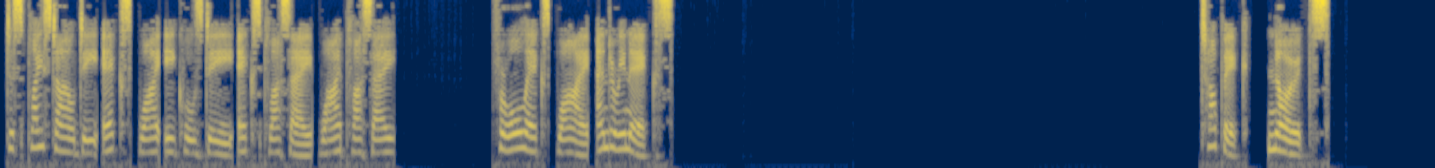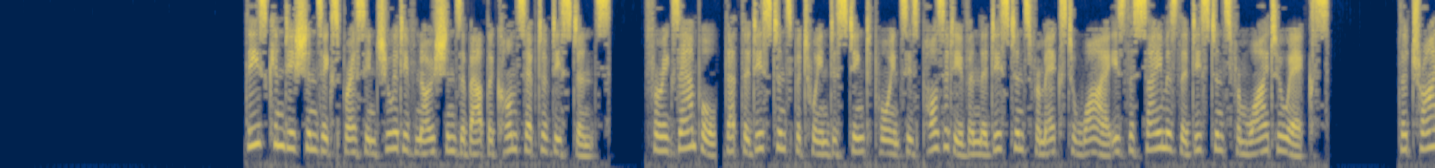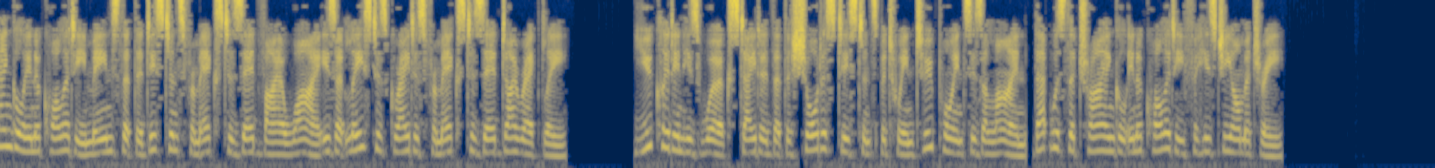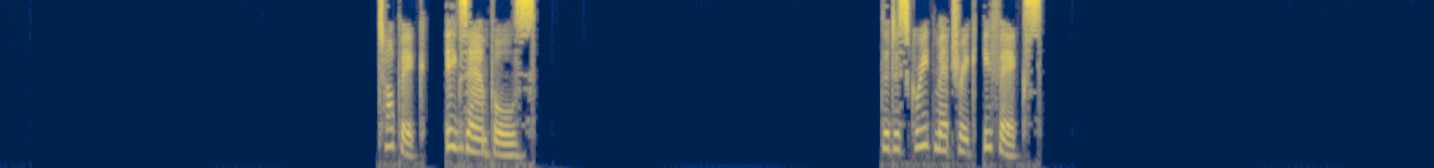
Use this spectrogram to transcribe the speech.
Display style d x y equals d x plus a y plus a for all x y and are in x topic Notes These conditions express intuitive notions about the concept of distance. For example, that the distance between distinct points is positive and the distance from x to y is the same as the distance from y to x. The triangle inequality means that the distance from x to z via y is at least as great as from x to z directly. Euclid in his work stated that the shortest distance between two points is a line, that was the triangle inequality for his geometry. Topic: Examples. The discrete metric if x.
